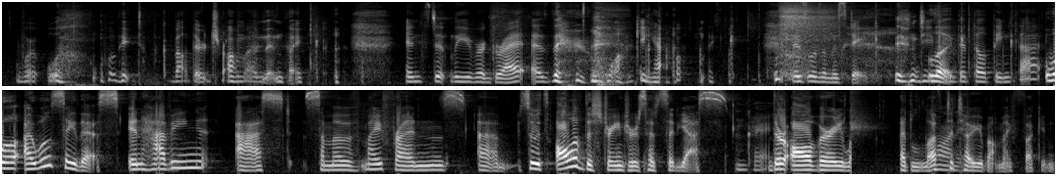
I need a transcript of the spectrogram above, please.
Will, will, they talk about their trauma and then like instantly regret as they're walking out? Like, this was a mistake. do you Look. think that they'll think that? Well, I will say this in having asked some of my friends, um, so it's all of the strangers have said yes. Okay. They're all very, I'd love to On tell you about my fucking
